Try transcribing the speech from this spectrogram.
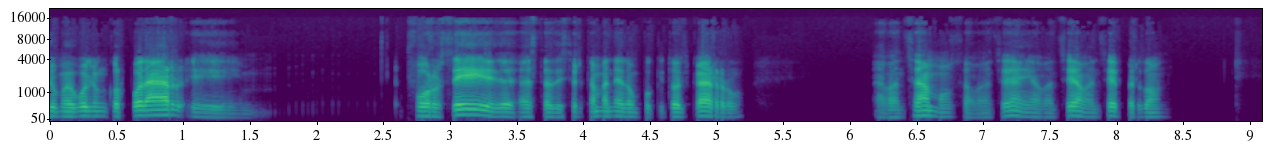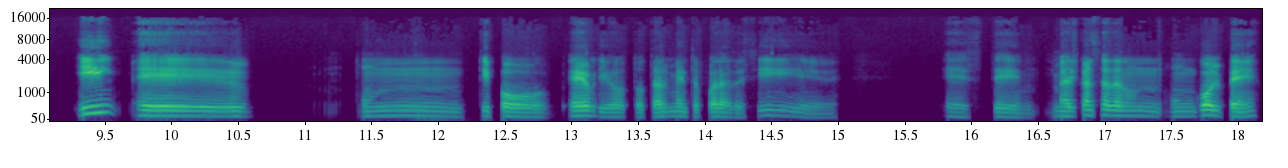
yo me vuelvo a incorporar, em forcé hasta de cierta manera un poquito el carro, avanzamos, avancé, avancé, avancé, perdón. Y, eh, un tipo ebrio, totalmente fuera de sí, eh, este, me alcanza a dar un un golpe,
